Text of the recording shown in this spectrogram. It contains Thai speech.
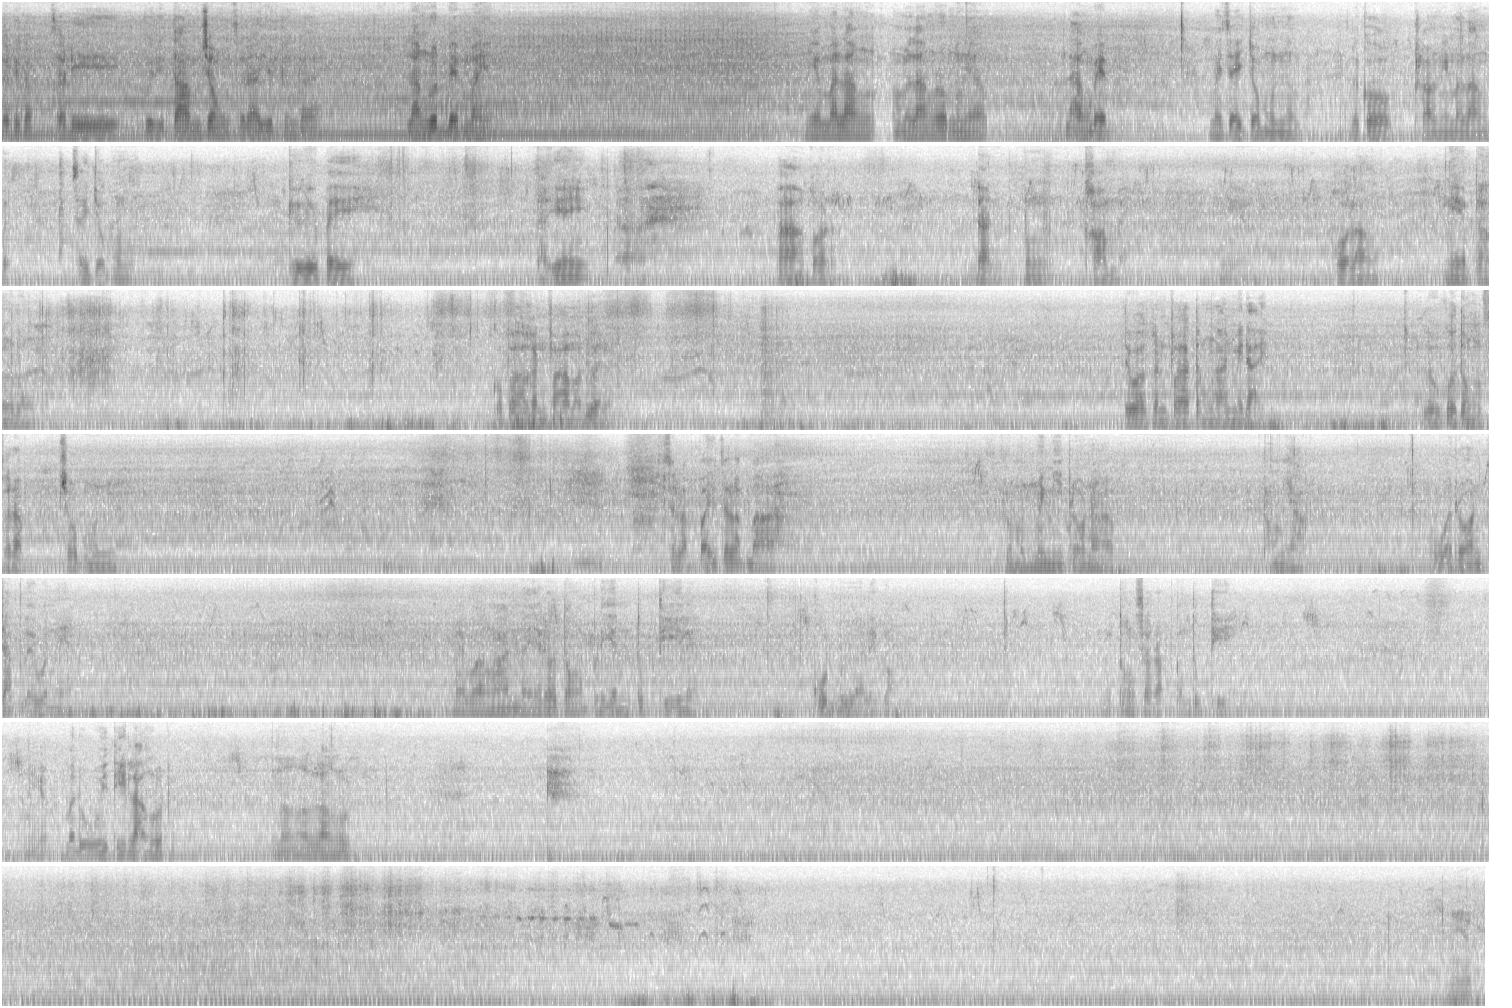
สวัสดีครับ สวัสดีผู้ติดตามช่องสรายุทธ์กันไปล้างรถแบบใหม่เนี่ยมาล้างมาล้างรอบหนึงแล้วล้างแบบไม่ใส่จอบมุนนะครับแล้วก็คราวนี้มาล้างแบบใส่จอบมุนคือไปไถป่าป้าก่อนดันตรงคามไปนี่พอล้าง นี่ครับทางลง ก็ปากันฟ้ามาด้วยนะแต่ว่ากันฟ้าทำงานไม่ได้ เราก็ต้องสลับชอบมุนสลับไปสลับมาเพราะมันไม่มีเปล่าหน้าครับทำยาก หัวร้อนจัดเลยวันนี้ ไม่ว่างานไหนเราต้องเปลี่ยนทุกทีเลยโคตรเบื่อเลยพวกต้องสลับกันทุกทีนี่ครับมาดูวิธีล้างรถเนาะล้างรถ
